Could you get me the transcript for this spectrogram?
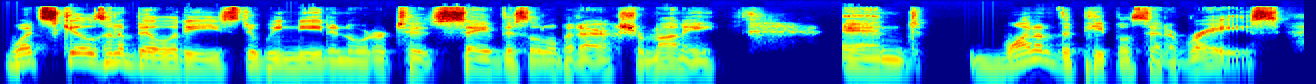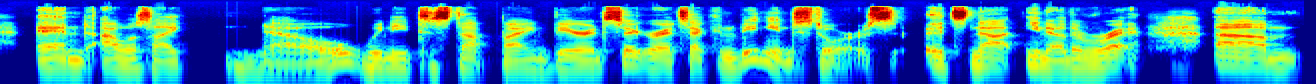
what skills and abilities do we need in order to save this little bit of extra money? And one of the people said a raise and i was like no we need to stop buying beer and cigarettes at convenience stores it's not you know the ra- um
